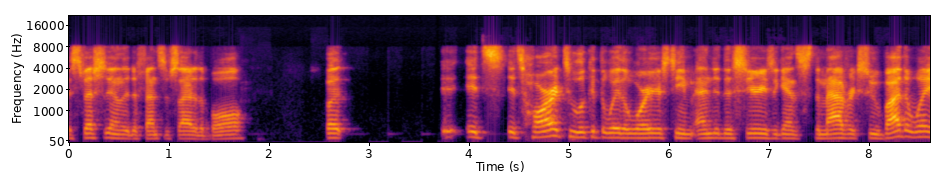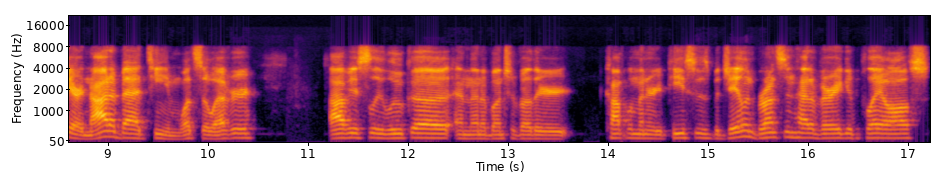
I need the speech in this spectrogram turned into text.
especially on the defensive side of the ball. But it's it's hard to look at the way the Warriors team ended this series against the Mavericks, who, by the way, are not a bad team whatsoever. Obviously, Luka and then a bunch of other complementary pieces. But Jalen Brunson had a very good playoffs.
